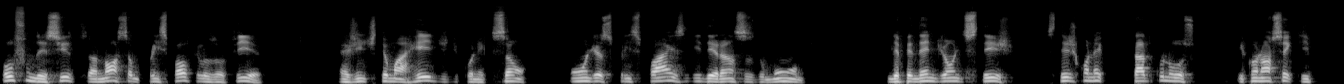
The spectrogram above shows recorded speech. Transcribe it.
O Fundecitos, a nossa principal filosofia é a gente ter uma rede de conexão onde as principais lideranças do mundo, independente de onde esteja, esteja conectado conosco e com a nossa equipe.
